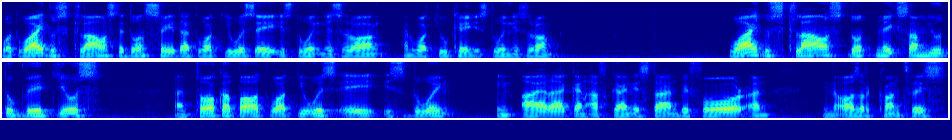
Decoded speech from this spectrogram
But why those clowns they don't say that what USA is doing is wrong and what UK is doing is wrong? Why those clowns don't make some YouTube videos and talk about what USA is doing in Iraq and Afghanistan before and in other countries?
